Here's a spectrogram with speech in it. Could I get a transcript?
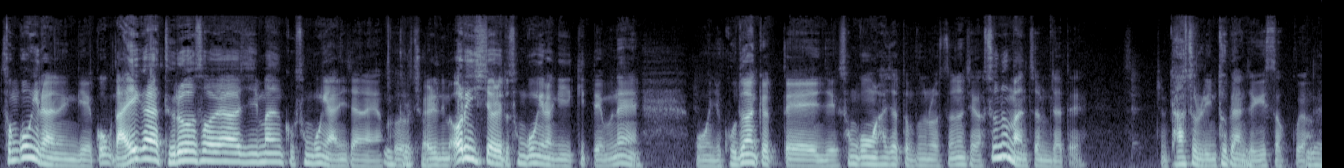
성공이라는 게 꼭 나이가 들어서야지만 꼭 성공이 아니잖아요. 음, 그 그렇죠. 예를 들면 어린 시절에도 성공이라는 게 있기 때문에 뭐 이제 고등학교 때 이제 성공을 하셨던 분으로서는 제가 수능 만점자들 좀 다수를 인터뷰한 적이 있었고요. 네.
